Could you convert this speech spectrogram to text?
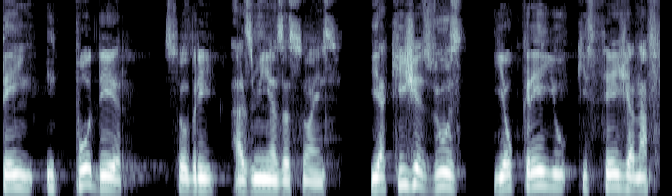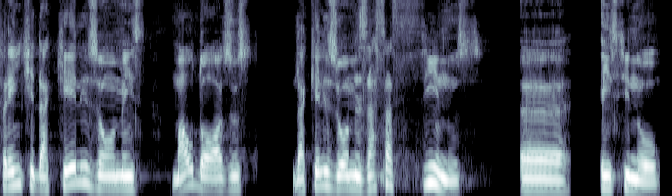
tem um poder sobre as minhas ações. E aqui Jesus e eu creio que seja na frente daqueles homens maldosos, daqueles homens assassinos, uh, ensinou.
